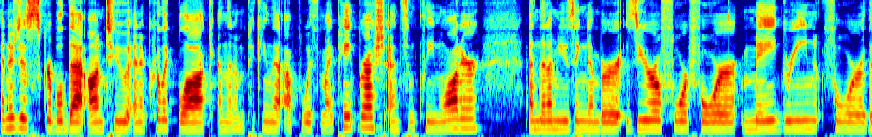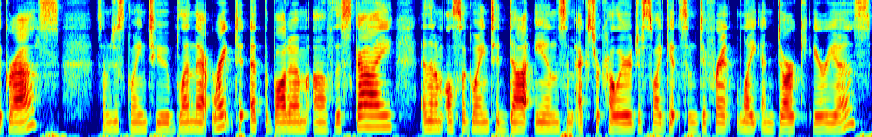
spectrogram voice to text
and I just scribbled that onto an acrylic block and then I'm picking that up with my paintbrush and some clean water and then I'm using number 044 May green for the grass. So I'm just going to blend that right to, at the bottom of the sky. And then I'm also going to dot in some extra color just so I get some different light and dark areas.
